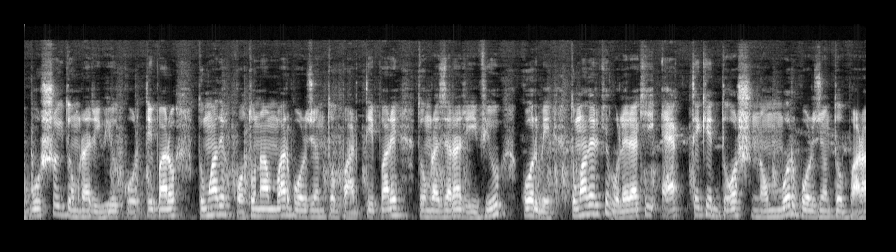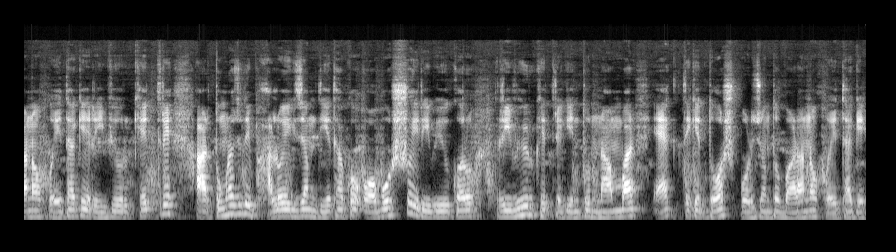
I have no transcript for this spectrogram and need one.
অবশ্যই তোমরা রিভিউ করতে পারো। তোমাদের কত নাম্বার পর্যন্ত বাড়তে পারে, তোমরা যারা রিভিউ করবে। তোমাদেরকে বলে রাখি, এক থেকে দশ নম্বর পর্যন্ত বাড়ানো হয়ে থাকে রিভিউর ক্ষেত্রে। আর তোমরা যদি ভালো এক্সাম দিয়ে থাকো, অবশ্যই রিভিউ করো। রিভিউর ক্ষেত্রে কিন্তু নাম্বার এক থেকে দশ পর্যন্ত বাড়ানো হয়ে থাকে।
